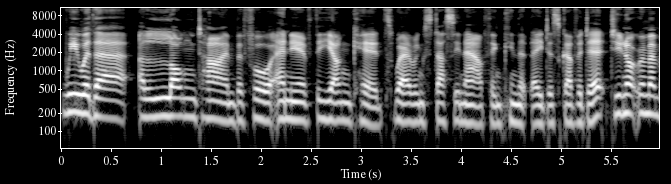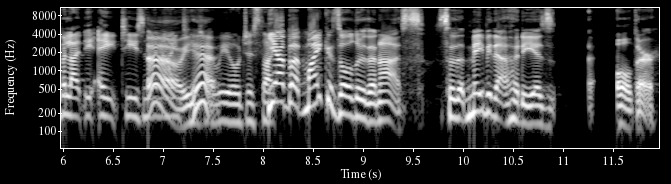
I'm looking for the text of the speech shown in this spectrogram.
we were there a long time before any of the young kids wearing Stussy now thinking that they discovered it. Do you not remember like the 80s and the Oh 90s yeah, where we all just like, yeah, but Mike is older than us, so that maybe that hoodie is uh, older.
